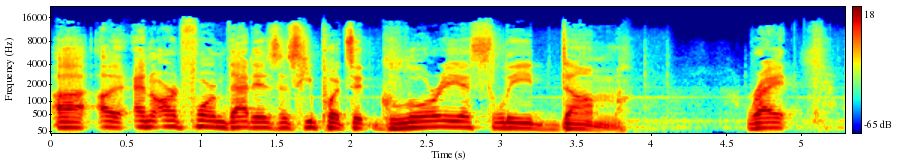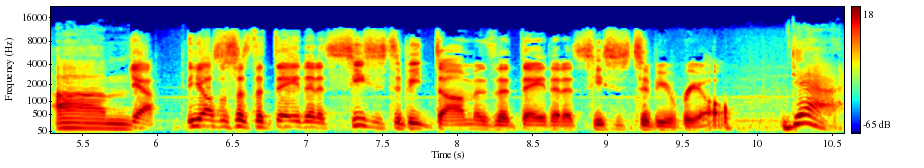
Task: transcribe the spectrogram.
uh, a, an art form that is, as he puts it, gloriously dumb. Right? Um, yeah. He also says the day that it ceases to be dumb is the day that it ceases to be real. Yeah.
